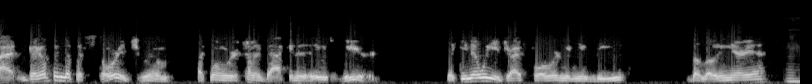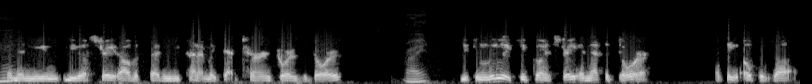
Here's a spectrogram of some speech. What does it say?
I, they opened up a storage room like when we were coming back into it. It was weird. Like you know when you drive forward when you leave the loading area, Mhm. and then you you go straight. All of a sudden, you kind of make that turn towards the doors. Right. You can literally keep going straight, and that's a door. That thing opens up.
